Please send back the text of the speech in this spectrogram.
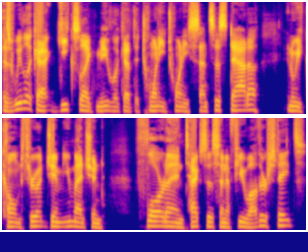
as we look at geeks like me, look at the 2020 census data and we comb through it. Jim, you mentioned Florida and Texas and a few other states.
